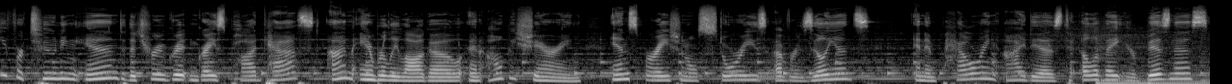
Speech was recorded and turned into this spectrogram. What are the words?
you for tuning in to the True Grit and Grace podcast. I'm Amberly Lago, and I'll be sharing inspirational stories of resilience and empowering ideas to elevate your business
